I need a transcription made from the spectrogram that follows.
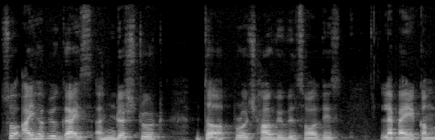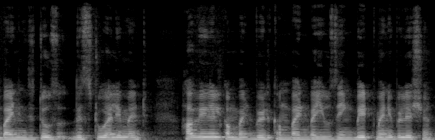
So i hope you guys understood the approach how we will solve this. Like by combining the two these two element how we will combine we will combine by using bit manipulation.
